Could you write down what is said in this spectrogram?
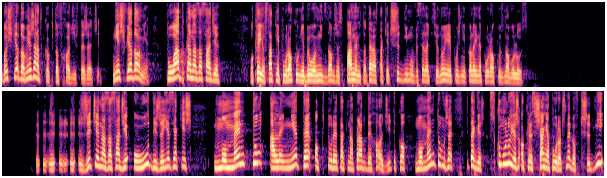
bo świadomie rzadko kto wchodzi w te rzeczy. Nieświadomie. Pułapka na zasadzie, okej, okay, ostatnie pół roku nie było nic dobrze z Panem, to teraz takie trzy dni mu wyselekcjonuję i później kolejne pół roku znowu luz. Życie na zasadzie ułudy, że jest jakieś momentum, ale nie te, o które tak naprawdę chodzi, tylko momentum, że ty tak wiesz, skumulujesz okres siania półrocznego w trzy dni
